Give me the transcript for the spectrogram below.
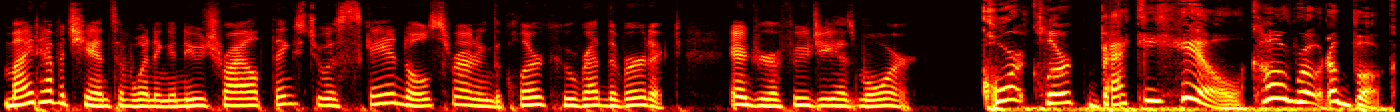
might have a chance of winning a new trial thanks to a scandal surrounding the clerk who read the verdict. Andrea Fujii has more. Court clerk Becky Hill co-wrote a book,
